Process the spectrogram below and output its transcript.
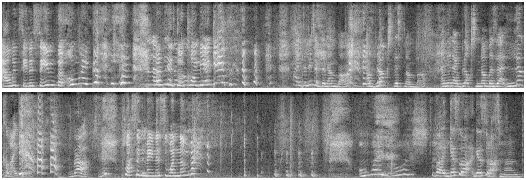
I would say the same, but oh my god! Like, please said, "Don't call me again." I deleted the number. I blocked this number, and then I blocked numbers that look like it. Bruh, this Plus and minus one number. oh my gosh! But guess what? Guess what? That's mad.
